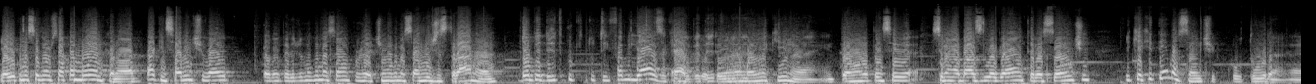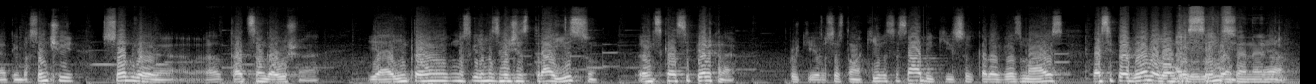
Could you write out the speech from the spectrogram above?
E aí eu comecei a conversar com a Mônica, né? Ah, quem sabe a gente vai para Dom Pedrito, vamos começar um projetinho, vamos começar a registrar, né? Dom Pedrito porque tu tem familiares aqui é, Dom Pedrito. eu tenho né? minha mãe aqui, né? Então eu pensei que seria uma base legal, interessante, e que aqui tem bastante cultura, né? tem bastante sobre a, a tradição gaúcha, né? E aí então nós queríamos registrar isso antes que ela se perca, né? porque vocês estão aqui, vocês sabem que isso cada vez mais vai se perdendo ao longo a do, essência, tempo. né? É.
